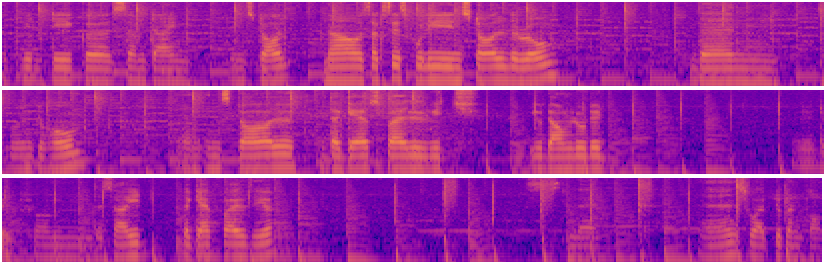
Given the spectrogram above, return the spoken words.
it will take uh, some time to install. Now successfully install the ROM then going to home and install the Gapps file which you downloaded. It from the side the Gapp files here. Select and swipe to confirm.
